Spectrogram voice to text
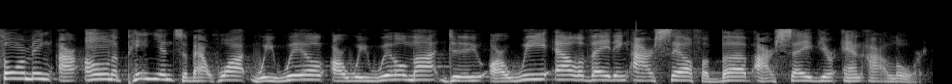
forming our own opinions about what we will or we will not do, are we elevating ourselves above our Savior and our Lord?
